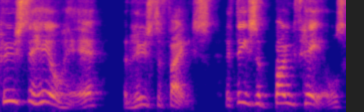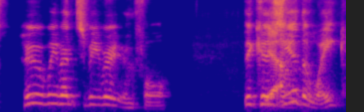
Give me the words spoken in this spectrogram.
who's the heel here and who's the face? If these are both heels, who are we meant to be rooting for? Because the other week,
